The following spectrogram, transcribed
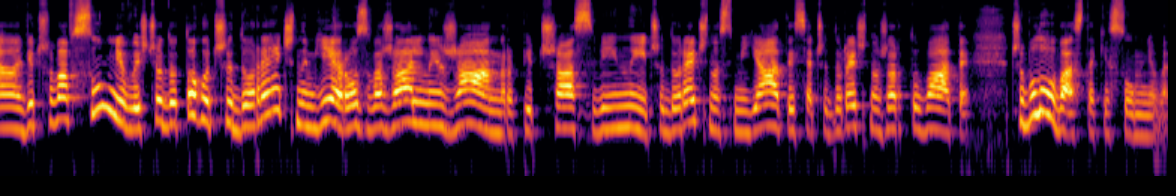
е, відчував сумніви щодо того, чи доречним є розважальний жанр під час війни, чи доречно сміятися, чи доречно жартувати. Чи були у вас такі сумніви?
